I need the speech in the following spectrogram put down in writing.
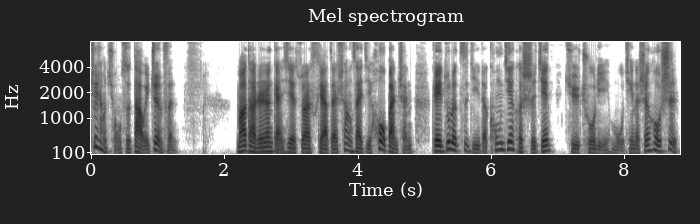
这让琼斯大为振奋。马塔仍然感谢索尔斯克亚在上赛季后半程给足了自己的空间和时间去处理母亲的身后事。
